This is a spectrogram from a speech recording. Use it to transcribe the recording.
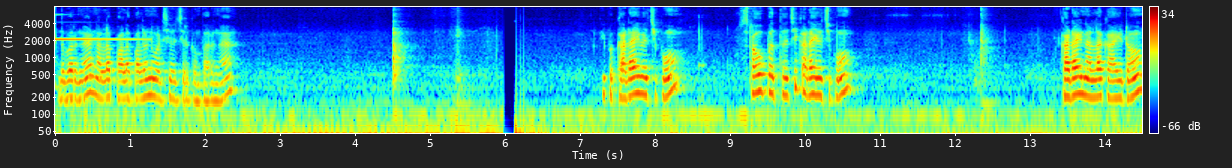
இந்த பாருங்கள் நல்லா பல பலன்னு வடித்து வச்சுருக்கேன் பாருங்கள் இப்போ கடாய் வச்சுப்போம். ஸ்டவ் பற்ற வச்சு கடாய் வச்சுப்போம். கடாய் நல்லா காயிட்டோம்.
